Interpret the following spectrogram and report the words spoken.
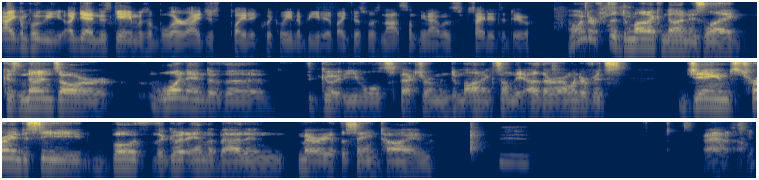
I completely again, this game was a blur. I just played it quickly to beat it. Like this was not something I was excited to do. I wonder if the demonic nun is like because nuns are one end of the good evil spectrum and demonics on the other. I wonder if it's James trying to see both the good and the bad in Mary at the same time. Mm. I don't know.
